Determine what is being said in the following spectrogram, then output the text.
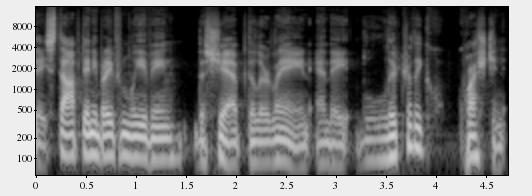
They stopped anybody from leaving the ship, the Lurline, and they literally questioned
